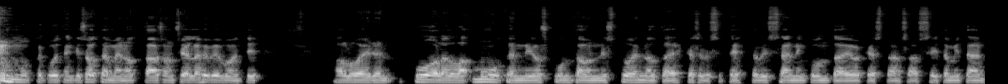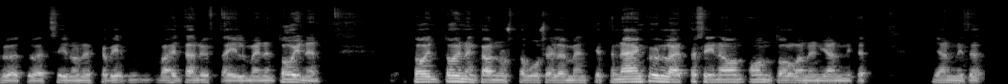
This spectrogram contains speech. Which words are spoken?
mutta kuitenkin sotemenot taas on siellä hyvinvointi alueiden puolella muuten, niin jos kunta onnistuu ennaltaehkäisevissä tehtävissään, niin kunta ei oikeastaan saa siitä mitään hyötyä. Että siinä on ehkä vähintään yhtä ilmeinen toinen, toinen kannustavuuselementti. Että näen kyllä, että siinä on, on tuollainen jännite, jännite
